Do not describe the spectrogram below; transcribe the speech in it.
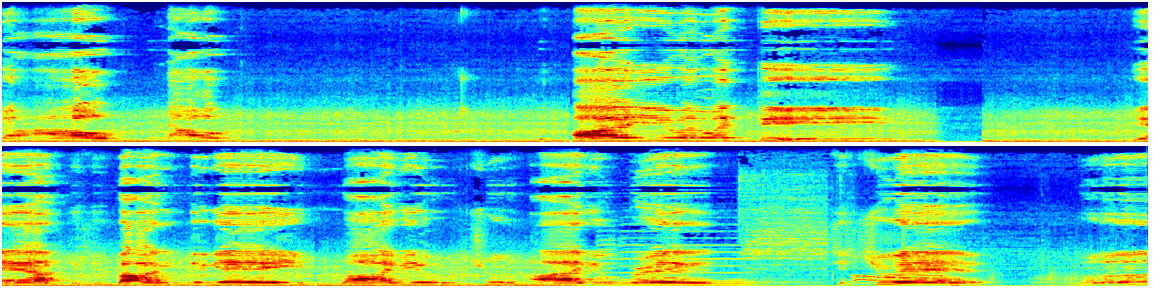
No! No! I am waiting! Yeah, this is bugging the game! I will shoot, I will break! Situation! No, no, no, no,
